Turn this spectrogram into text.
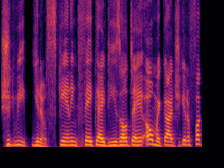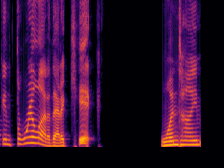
She could be, you know, scanning fake IDs all day. Oh my God, she get a fucking thrill out of that, a kick. One time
